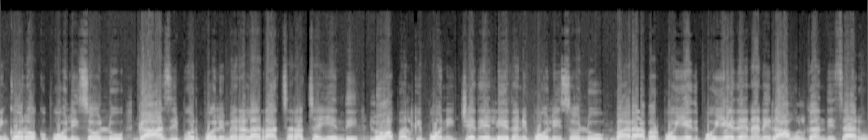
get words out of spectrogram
ఇంకో రోకు పోలీసోళ్ళు గాజీపూర్ పొలిమేరల రచ్చ రచ్చ అయ్యింది లోపలికి పోనిచ్చేదే లేదని పోలీసోళ్ళు బరాబర్ పోయేది పోయేదేనని రాహుల్ గాంధీ సారు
